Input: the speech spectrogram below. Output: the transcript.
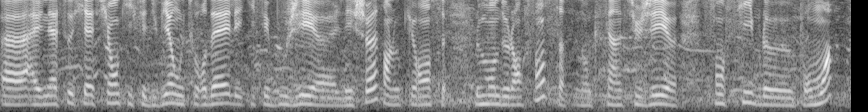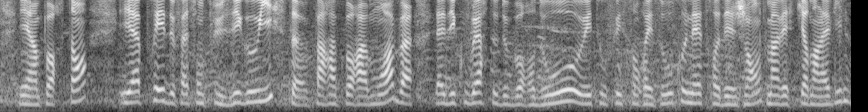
à une association qui fait du bien autour d'elle et qui fait bouger euh, les choses, en l'occurrence le monde de l'enfance. Donc c'est un sujet euh, sensible pour moi et important. Et après, de façon plus égoïste par rapport à moi, bah, la découverte de Bordeaux, étoffer son réseau, connaître des gens, m'investir dans la ville.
